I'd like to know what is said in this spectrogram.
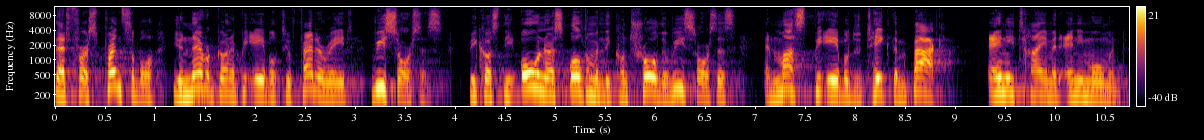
that first principle, you're never going to be able to federate resources because the owners ultimately control the resources and must be able to take them back anytime at any moment.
